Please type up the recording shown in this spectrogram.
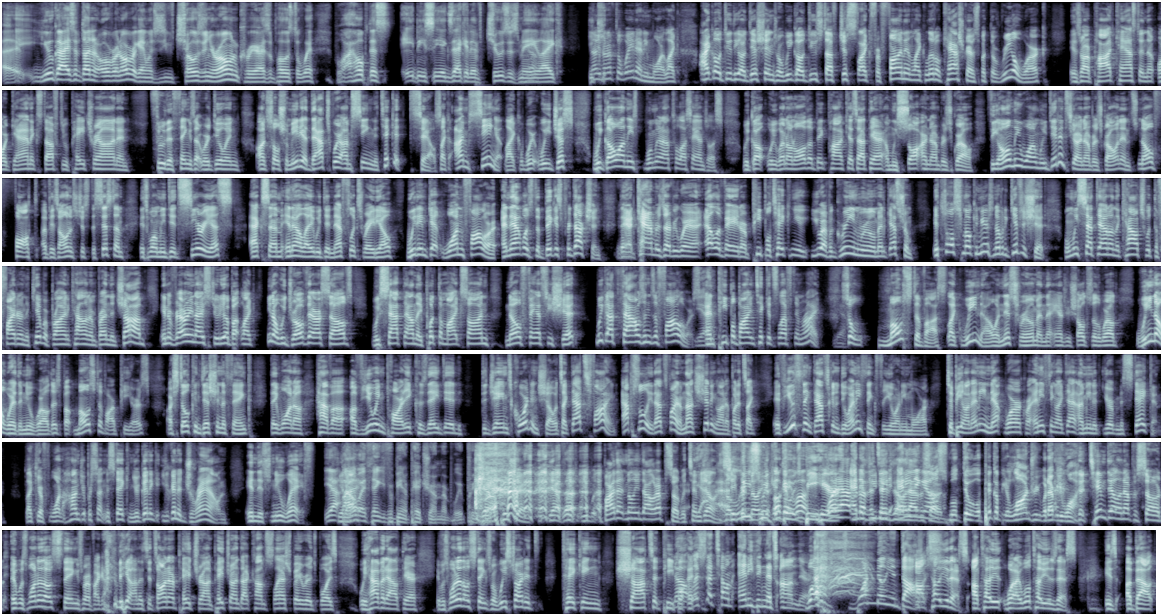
uh, you guys have done it over and over again, which is you've chosen your own career as opposed to wait. Well, I hope this ABC executive chooses me. Yeah. Like, you No, you don't have to wait anymore. Like I go do the auditions or we go do stuff just like for fun and like little cash grabs. But the real work is our podcast and the organic stuff through Patreon and through the things that we're doing on social media. That's where I'm seeing the ticket sales. Like I'm seeing it. Like we we just we go on these when we went out to Los Angeles. We go we went on all the big podcasts out there and we saw our numbers grow. The only one we didn't see our numbers growing, and it's no fault of his own. It's just the system. Is when we did Sirius XM in LA. We did Netflix radio. We didn't get one follower. And that was the biggest production. They had cameras everywhere, elevator, people taking you. You have a green room and guest room. It's all smoke and mirrors. Nobody gives a shit. When we sat down on the couch with the fighter and the kid with Bryan Callen and Brendan Schaub in a very nice studio, but like, you know, we drove there ourselves. We sat down, they put the mics on, no fancy shit. We got thousands of followers Yeah. and people buying tickets left and right. Yeah. So most of us, like we know in this room and the Andrew Schulz of the world, we know where the new world is, but most of our peers are still conditioned to think they want to have a, a viewing party because they did the James Corden show. It's like, that's fine. Absolutely, that's fine. I'm not shitting on it, but it's like, if you think that's going to do anything for you anymore, to be on any network or anything like that, I mean, you're mistaken. Like you're 100% mistaken. You're gonna you're gonna drown in this new wave. yeah, you By know? the way, thank you for being a Patreon member. We appreciate Yeah, I it. appreciate it. Yeah, look, you- buy that million dollar episode with Tim Yeah, Dillon. The Secret least we can Okay, do is what- be here. what happened and if you Tim need Dillon anything else, we'll do it. We'll pick up your laundry, whatever you want. the Tim Dillon episode, it was one of those things where if I got to be honest, it's on our Patreon, patreon.com slash Bay Ridge Boys. We have it out there. It was one of those things where we started taking shots at people. no, And- let's not tell them anything that's on there. Well- It's one million dollars. I'll tell you this. I'll tell you what I will tell you is this is about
